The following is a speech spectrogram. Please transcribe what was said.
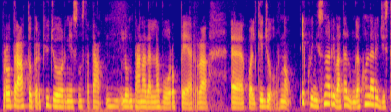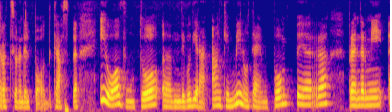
protratto per più giorni e sono stata mm, lontana dal lavoro per eh, qualche giorno. E quindi sono arrivata a lunga con la registrazione del podcast. E ho avuto, ehm, devo dire, anche meno tempo per prendermi eh,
